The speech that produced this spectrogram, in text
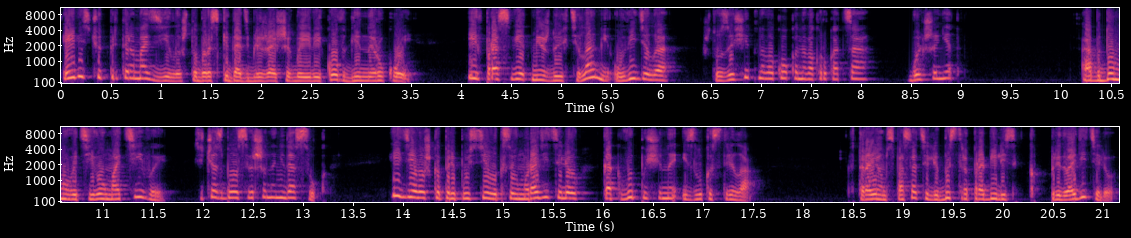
Эвис чуть притормозила, чтобы раскидать ближайших боевиков длинной рукой, и в просвет между их телами увидела, что защитного кокона вокруг отца больше нет. Обдумывать его мотивы сейчас было совершенно недосуг, и девушка припустила к своему родителю, как выпущенная из лука стрела. Втроем спасатели быстро пробились к предводителю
